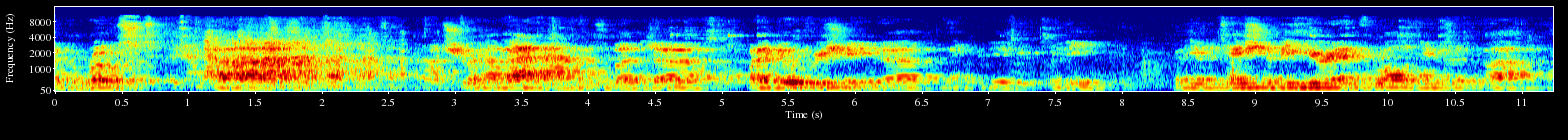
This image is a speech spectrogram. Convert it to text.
After the roast. Uh, not sure how that happens, but uh, but I do appreciate uh, thank you for the for the invitation to be here and for all of you to uh,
